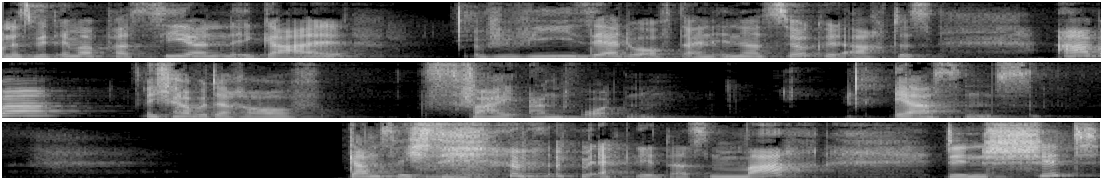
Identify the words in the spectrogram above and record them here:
Und es wird immer passieren, egal wie sehr du auf deinen Inner Circle achtest. Aber ich habe darauf zwei Antworten. Erstens, ganz wichtig, merkt ihr das, mach den Shit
